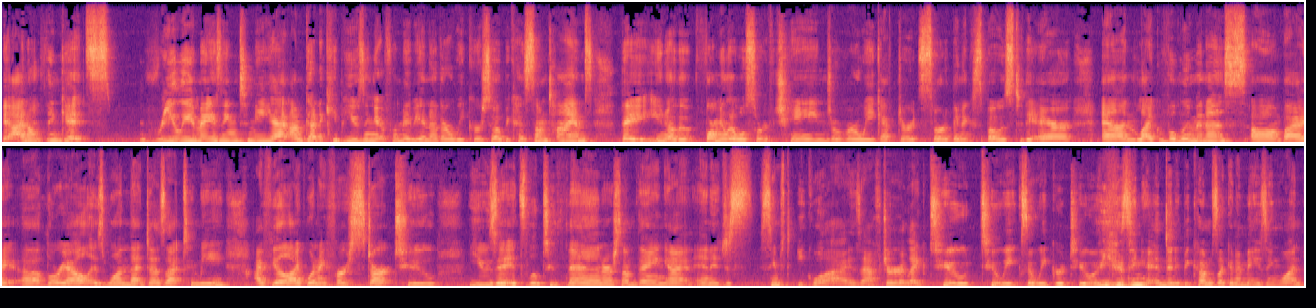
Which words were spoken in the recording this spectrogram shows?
I don't think it's really amazing to me yet. I'm going to keep using it for maybe another week or so because sometimes they, you know, the formula will sort of change over a week after it's sort of been exposed to the air and like Voluminous um, by uh, L'Oreal is one that does that to me. I feel like when I first start to use it, it's a little too thin or something and, and it just seems to equalize after like two, two weeks, a week or two of using it and then it becomes like an amazing one.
